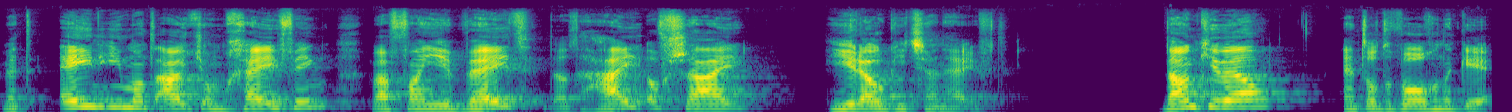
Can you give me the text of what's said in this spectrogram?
met één iemand uit je omgeving waarvan je weet dat hij of zij hier ook iets aan heeft. Dankjewel en tot de volgende keer.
